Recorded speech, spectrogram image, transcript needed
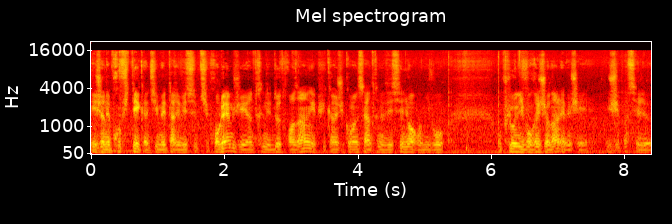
Et j'en ai profité quand il m'est arrivé ce petit problème. J'ai entraîné 2-3 ans et puis quand j'ai commencé à entraîner des seniors au, niveau, au plus haut niveau régional, eh ben, j'ai passé le,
